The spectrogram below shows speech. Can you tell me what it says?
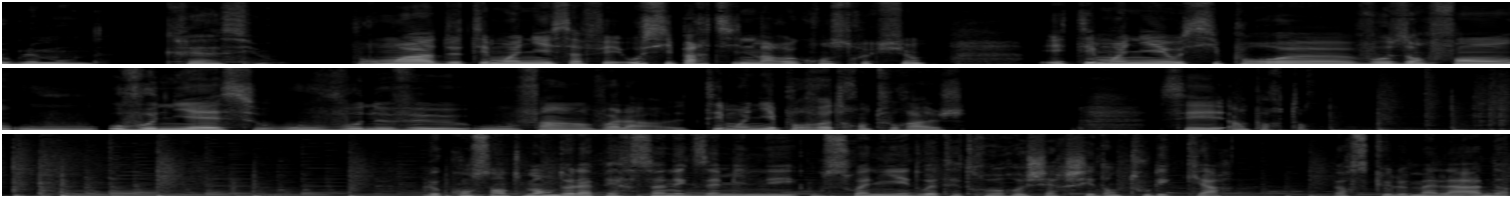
Double Monde, création. Pour moi, de témoigner, ça fait aussi partie de ma reconstruction. Et témoigner aussi pour euh, vos enfants ou, ou, vos nièces ou vos neveux, ou enfin voilà, témoigner pour votre entourage. C'est important. Le consentement de la personne examinée ou soignée doit être recherché dans tous les cas. Lorsque le malade,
